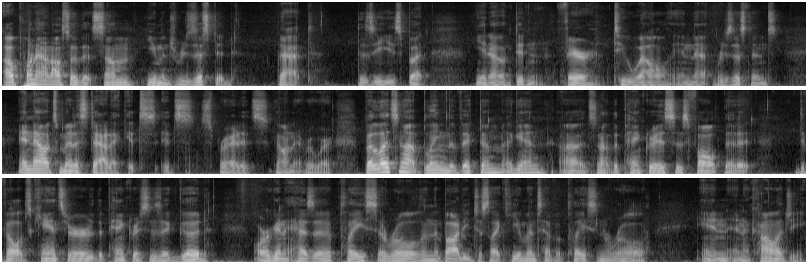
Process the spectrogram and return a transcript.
I'll point out also that some humans resisted that disease, but you know didn't fare too well in that resistance and now it's metastatic. It's it's spread. It's gone everywhere. But let's not blame the victim again. Uh, it's not the pancreas's fault that it develops cancer. The pancreas is a good organ. It has a place, a role in the body, just like humans have a place and a role in an ecology.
